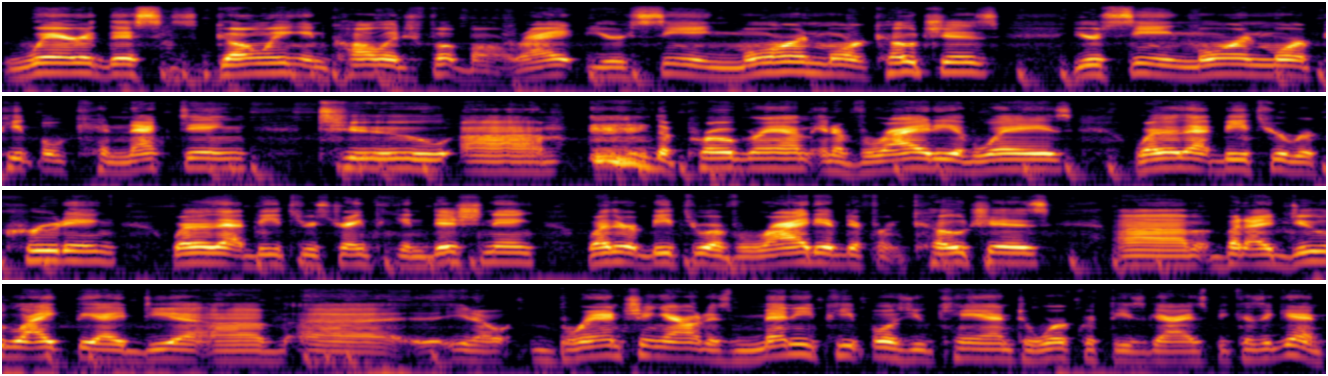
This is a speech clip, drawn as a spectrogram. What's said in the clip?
where this is going in college football, right? You're seeing more and more coaches. You're seeing more and more people connecting to um, the program in a variety of ways, whether that be through recruiting, whether that be through strength and conditioning, whether it be through a variety of different coaches. Um, but I do like the idea of, uh, you know, branching out as many people as you can to work with these guys because, again,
